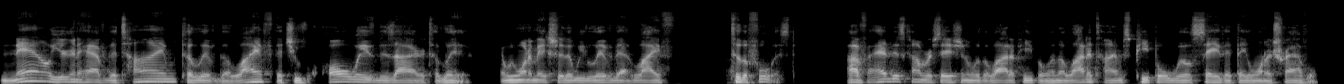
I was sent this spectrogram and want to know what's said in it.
now you're going to have the time to live the life that you've always desired to live. And we want to make sure that we live that life to the fullest. I've had this conversation with a lot of people, and a lot of times people will say that they want to travel.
